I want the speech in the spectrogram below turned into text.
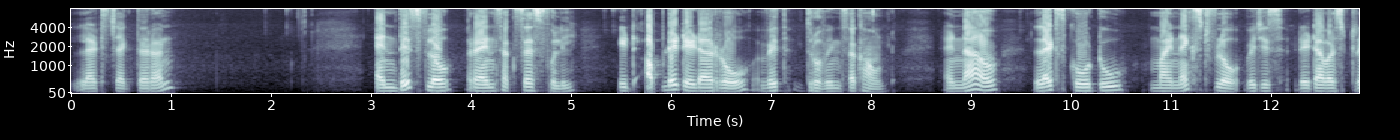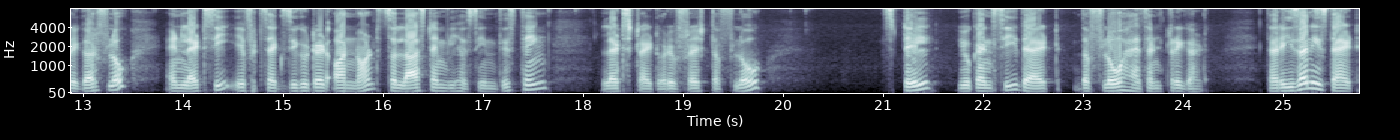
Let's check the run. And this flow ran successfully. It updated a row with Dhruvin's account. And now let's go to my next flow which is Dataverse trigger flow and let's see if it's executed or not. So last time we have seen this thing. Let's try to refresh the flow Still, you can see that the flow hasn't triggered. The reason is that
